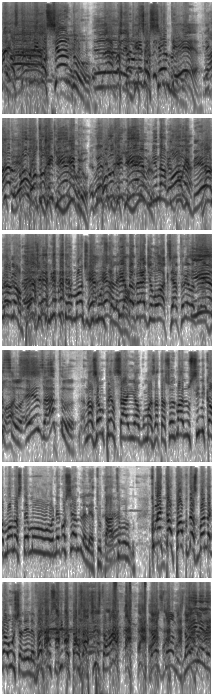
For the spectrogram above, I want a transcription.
Mas nós estamos negociando! Nós estamos negociando! Tem que ter, tem que ter. Pô, o Ponto de equilíbrio. O Edu Ponto de Ribeiro, equilíbrio. me namora. Edu Ribeiro. Não, não, não. Ponto de equilíbrio tem um monte de É, música é a legal. tenda Dreadlocks, é a tenda Isso, Dreadlocks. é exato. Nós vamos pensar aí em algumas atrações, mas o Cine Calmon nós estamos negociando, Lelê. Tu tá. tu- Como é tá o palco das bandas gaúchas, Lelê? Vai conseguir botar uns artistas lá? Dá os nomes, dá os Ei, Lelê.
